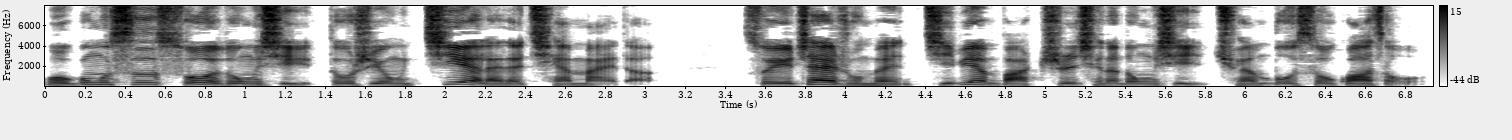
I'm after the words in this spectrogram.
我公司所有东西都是用借来的钱买的，所以债主们即便把值钱的东西全部搜刮走，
